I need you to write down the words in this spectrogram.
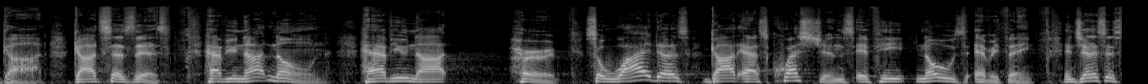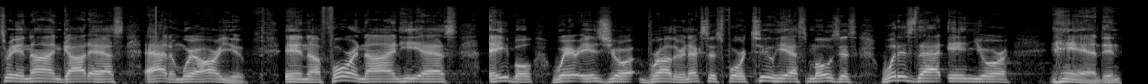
God. God says this Have you not known? Have you not heard? So, why does God ask questions if he knows everything? In Genesis 3 and 9, God asked Adam, Where are you? In uh, 4 and 9, he asked Abel, Where is your brother? In Exodus 4 2, he asked Moses, What is that in your hand? In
